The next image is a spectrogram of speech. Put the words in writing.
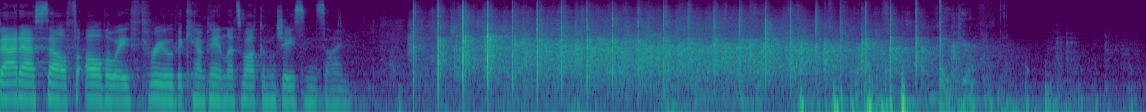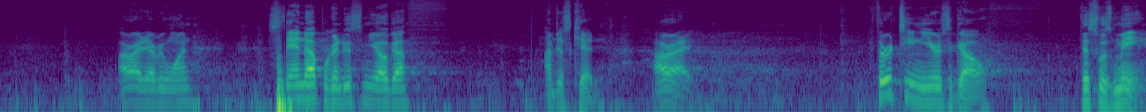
badass self all the way through the campaign. Let's welcome Jason Syme. Thank you. All right, everyone. Stand up. We're going to do some yoga. I'm just kidding. All right. 13 years ago, this was me.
